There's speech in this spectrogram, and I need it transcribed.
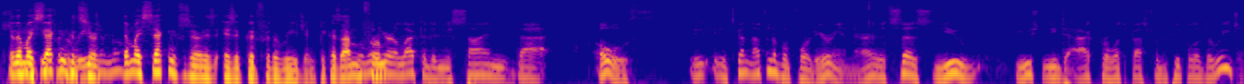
shouldn't then my it be for second the concern, region, then my second concern is, is it good for the region? Because I'm But when you're elected and you sign that oath, it's got nothing about Fort Erie in there. It says you you need to act for what's best for the people of the region.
